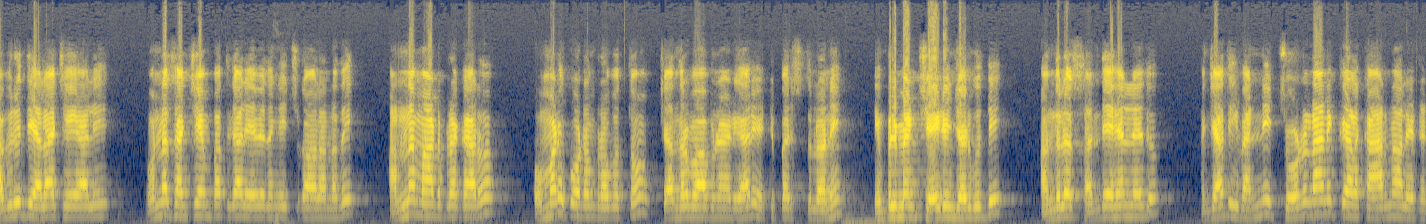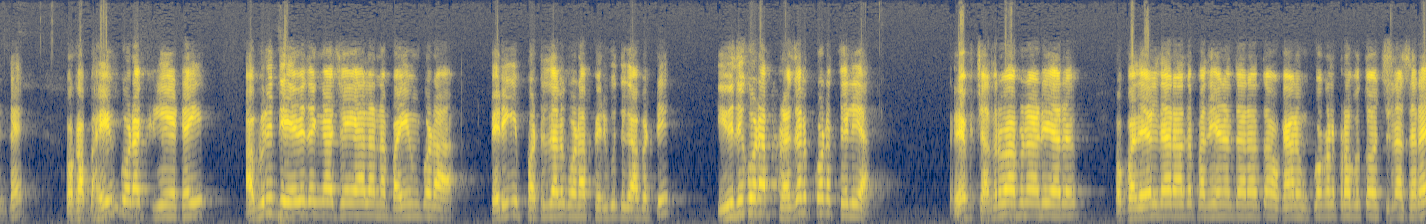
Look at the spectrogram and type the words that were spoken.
అభివృద్ధి ఎలా చేయాలి ఉన్న సంక్షేమ పథకాలు ఏ విధంగా ఇచ్చుకోవాలన్నది అన్న మాట ప్రకారం ఉమ్మడి కూటమి ప్రభుత్వం చంద్రబాబు నాయుడు గారు ఎట్టి పరిస్థితుల్లోనే ఇంప్లిమెంట్ చేయడం జరుగుద్ది. అందులో సందేహం లేదు. అంచేత ఇవన్నీ చూడడానికి గల కారణాలు ఏంటంటే ఒక భయం కూడా క్రియేట్ అయ్యి అభివృద్ధి ఏ విధంగా చేయాలన్న భయం కూడా పెరిగి పట్టుదల కూడా పెరుగుద్ది కాబట్టి ఇది కూడా ప్రజలకు కూడా తెలియాలి. రేపు చంద్రబాబు నాయుడు గారు ఒక పదేళ్ళ తర్వాత పదిహేను తర్వాత ఒకవేళ ఇంకొకరి ప్రభుత్వం వచ్చినా సరే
